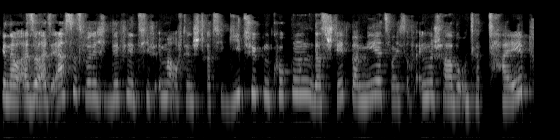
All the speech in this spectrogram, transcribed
Genau, also als erstes würde ich definitiv immer auf den Strategietypen gucken. Das steht bei mir jetzt, weil ich es auf Englisch habe, unter Type,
